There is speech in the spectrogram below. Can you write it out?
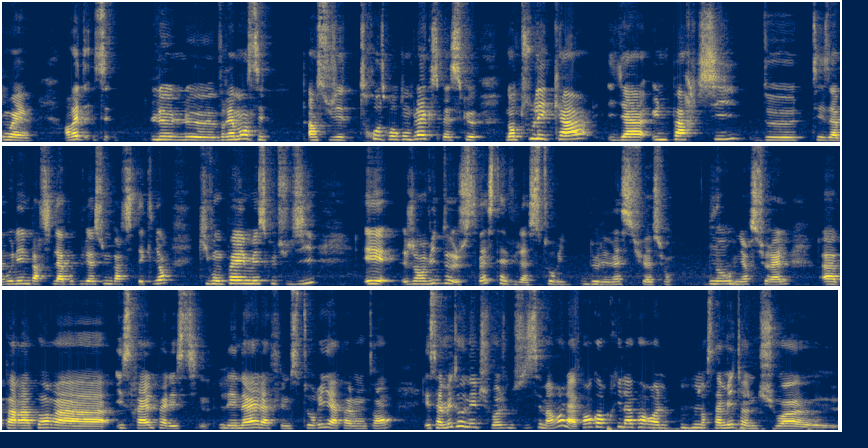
Ouais. En fait, le, le, vraiment, c'est un sujet trop, trop complexe parce que dans tous les cas, il y a une partie de tes abonnés, une partie de la population, une partie de tes clients qui vont pas aimer ce que tu dis. Et j'ai envie de. Je sais pas si t'as vu la story de Lena Situation, pour Non. revenir sur elle, euh, par rapport à Israël-Palestine. Mhm. Lena, elle a fait une story il y a pas longtemps. Et ça m'étonnait, tu vois. Je me suis dit, c'est marrant, elle a pas encore pris la parole. Mhm. Genre, ça m'étonne, tu vois. euh,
